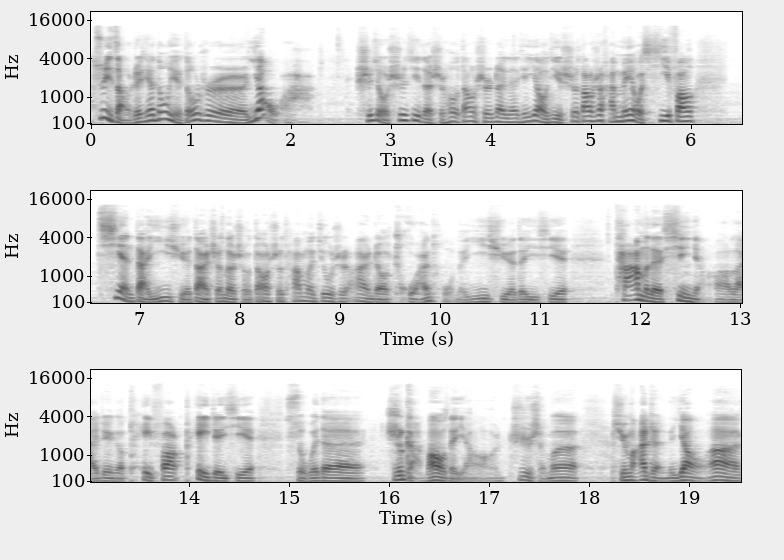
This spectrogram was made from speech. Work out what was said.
最早这些东西都是药啊。十九世纪的时候，当时的那些药剂师，当时还没有西方现代医学诞生的时候，当时他们就是按照传统的医学的一些他们的信仰啊，来这个配方配这些所谓的治感冒的药，治什么荨麻疹的药啊，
